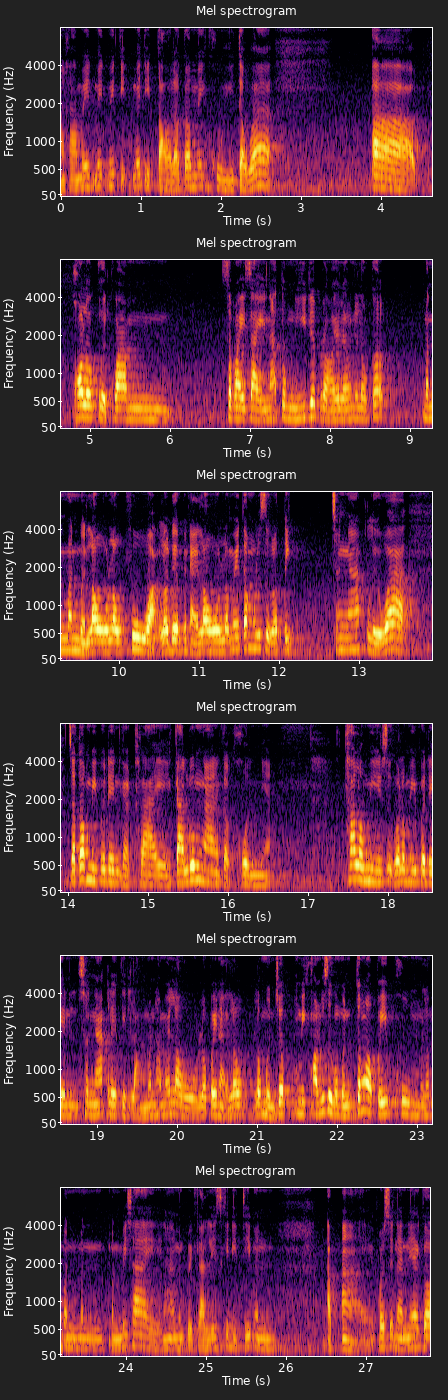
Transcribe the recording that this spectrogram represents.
นะคะไม่ไม่ไม่ติดไม่ติดต่อแล้วก็ไม่คุยแต่ว่าอาพอเราเกิดความสบายใจนะตรงนี้เรียบร้อยแล้วเนี่ยเราก็ มันมันเหมือนเราเราฟูอะเราเดินไปไหนเราเราไม่ต้องรู้สึกเราติดชะงัก หรือว่าจะต้องมีประเด็นกับใคร การร่วมงานกับคนเนี่ยถ้าเรามีรู้สึกว่าเรามีประเด็นชะงักอะไรติดหลัง มันทำให้เราเราไปไหนเราเราเหมือนจะมีความรู้สึกว่าเหมือนต้องออกไปคุม แล้วมันมันมันไม่ใช่นะฮะมันเป็นการลิสเครดิตที่มันอับอาย เพราะฉะนั้นเนี่ยก็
